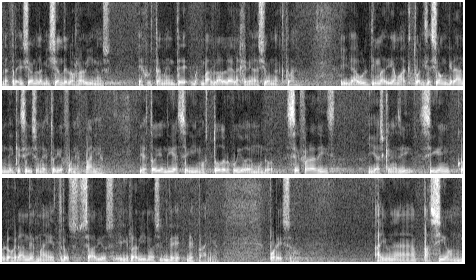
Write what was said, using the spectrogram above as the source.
La tradición, la misión de los rabinos es justamente hablarle a la generación actual. Y la última, digamos, actualización grande que se hizo en la historia fue en España. Y hasta hoy en día seguimos, todos los judíos del mundo, sefaradís, y Ashkenazi siguen con los grandes maestros sabios y rabinos de, España. Por eso, hay una pasión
